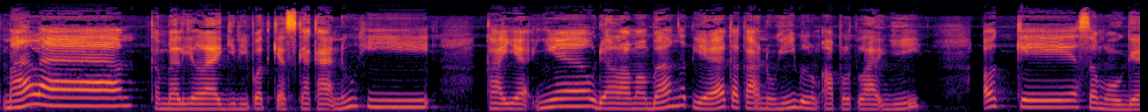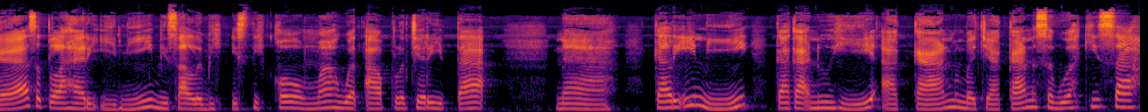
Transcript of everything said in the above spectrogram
malam, kembali lagi di podcast kakak Nuhi. Kayaknya udah lama banget ya kakak Nuhi belum upload lagi. Oke, semoga setelah hari ini bisa lebih istiqomah buat upload cerita. Nah, kali ini kakak Nuhi akan membacakan sebuah kisah.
